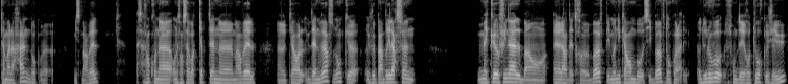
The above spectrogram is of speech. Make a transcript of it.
Kamala Khan, donc euh, Miss Marvel. Sachant qu'on on est censé avoir Captain Marvel, Carol Danvers, donc jouée par Brie Larson, mais qu'au final, ben, elle a l'air d'être bof. Puis Monica Rambeau aussi bof. Donc voilà, de nouveau, ce sont des retours que j'ai eus.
